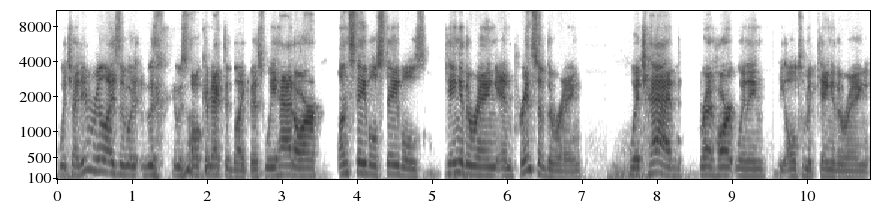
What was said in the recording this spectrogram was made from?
which I didn't realize it was, it was all connected like this, we had our unstable stables, King of the Ring and Prince of the Ring, which had Bret Hart winning the Ultimate King of the Ring,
